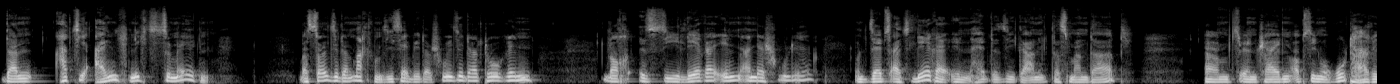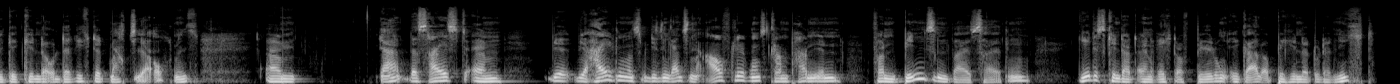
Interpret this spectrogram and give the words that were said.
dann hat sie eigentlich nichts zu melden. Was soll sie dann machen? Sie ist ja weder Schulsenatorin, noch ist sie Lehrerin an der Schule. Und selbst als Lehrerin hätte sie gar nicht das Mandat, ähm, zu entscheiden, ob sie nur rothaarige Kinder unterrichtet, macht sie ja auch nicht. Ähm, ja, das heißt, ähm, wir, wir halten uns mit diesen ganzen Aufklärungskampagnen von Binsenweisheiten. Jedes Kind hat ein Recht auf Bildung, egal ob behindert oder nicht.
